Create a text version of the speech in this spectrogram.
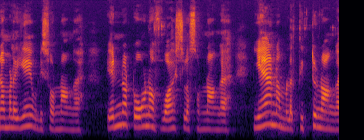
நம்மளை ஏன் இப்படி சொன்னாங்க? என்ன டோன் ஆஃப் வாய்ஸில் சொன்னாங்க? ஏன் நம்மளை திட்டுனாங்க?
